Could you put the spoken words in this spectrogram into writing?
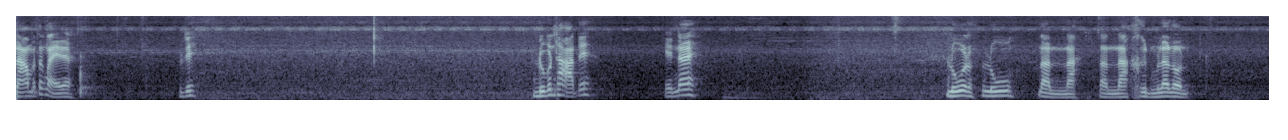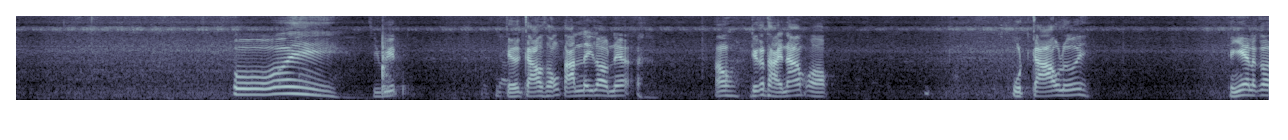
น้ำมาตั้งไหนเนี่ย ดูดิ ดูมันถาดดิ เห็นไหมรู้รู้นั่นนะนั่นนะขึ้นมาแล้วนน โอ้ย ชีวิต เจอกาวสองตันในรอบเนี้ย เอาเดี๋ยวก็ถ่ายน้ำออก อุดกาวเลย อย่างเงี้ยแล้วก็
